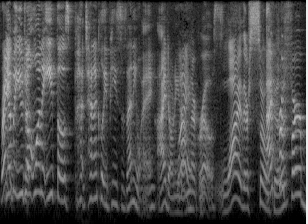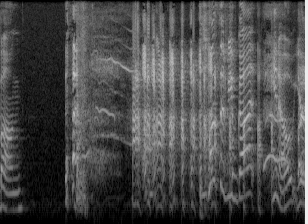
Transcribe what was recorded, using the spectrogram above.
right, Yeah, but you don't want to eat those tentacly pieces anyway. I don't eat Why? them; they're gross. Why? They're so I good. prefer bung. Plus, if you've got, you know, your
